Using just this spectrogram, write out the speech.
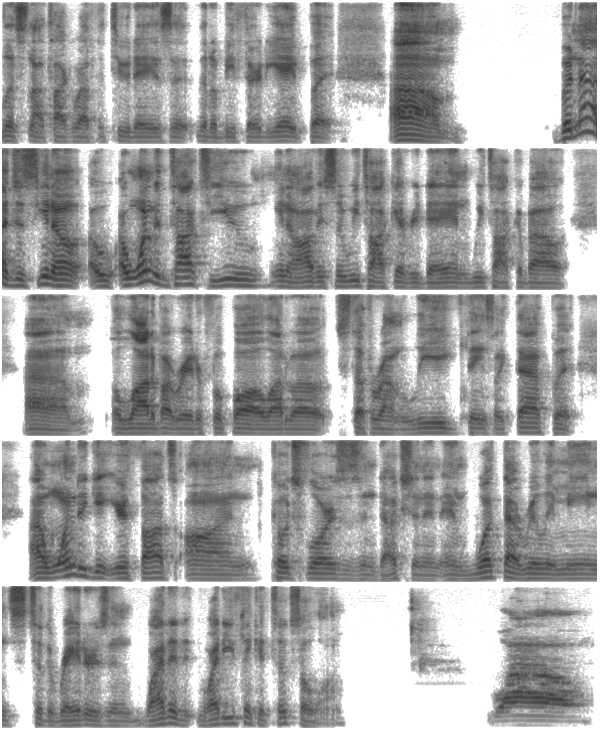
let's not talk about the two days that, that'll be 38 but um but no just you know I, I, wanted to talk to you you know obviously we talk every day and we talk about um a lot about raider football a lot about stuff around the league things like that but i wanted to get your thoughts on coach flores's induction and, and what that really means to the raiders and why did it, why do you think it took so long? Wow.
